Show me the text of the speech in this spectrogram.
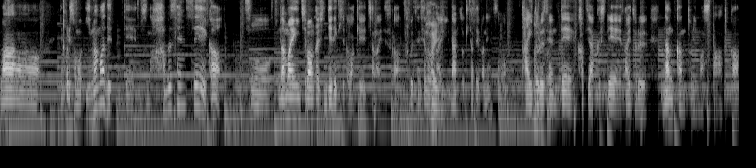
まあ、やっぱりその今までって、その羽生先生が、その名前一番最初に出てきてたわけじゃないですか。羽生先生の話題になるとき、例えばね、そのタイトル戦で活躍して、タイトル何冠取りましたとか、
